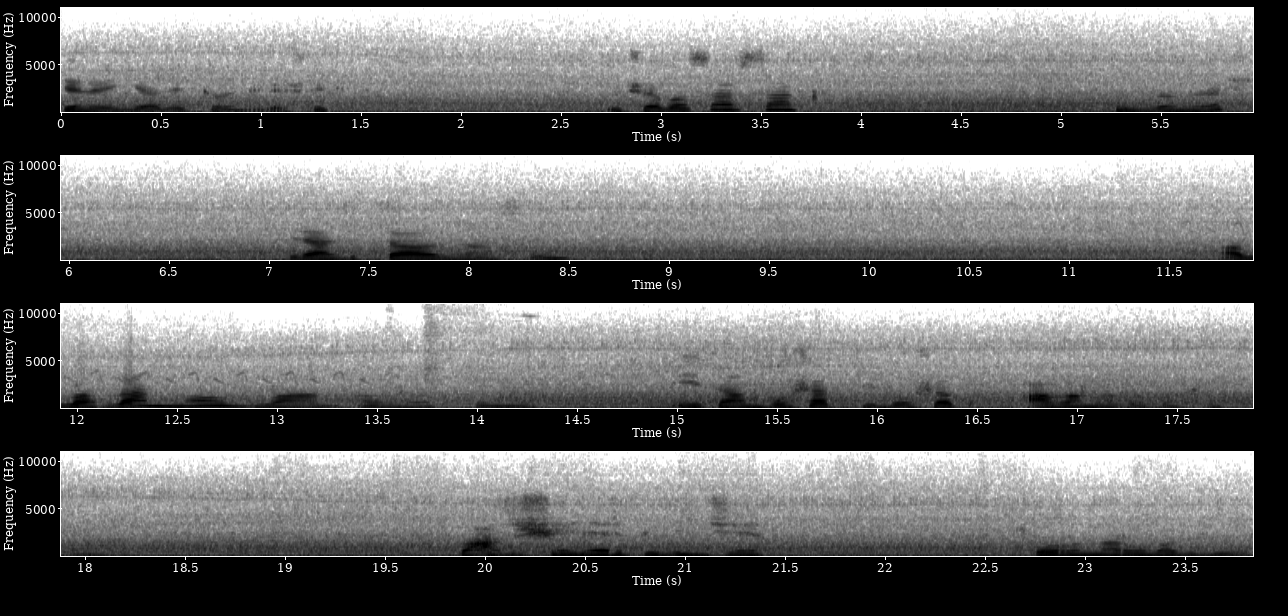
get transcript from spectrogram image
Gene engelledik önüne geçtik. 3'e basarsak hızlanır. Birazcık daha hızlansın. Allah lan ne oldu lan? Allah seni. İyi tamam boşalt bir boşalt. Ağam aga boşalt. Bazı şeyleri bilince sorunlar olabiliyor.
